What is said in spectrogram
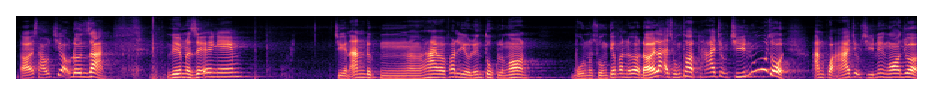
Đấy 6 triệu, đơn giản. Game là dễ anh em. Chỉ cần ăn được ờ, hai, ba phát liều liên tục là ngon. 4 nó xuống tiếp phát nữa. Đấy, lại xuống thật. 2 triệu 9 Úi rồi ăn quả 2 triệu 9 này ngon chưa?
